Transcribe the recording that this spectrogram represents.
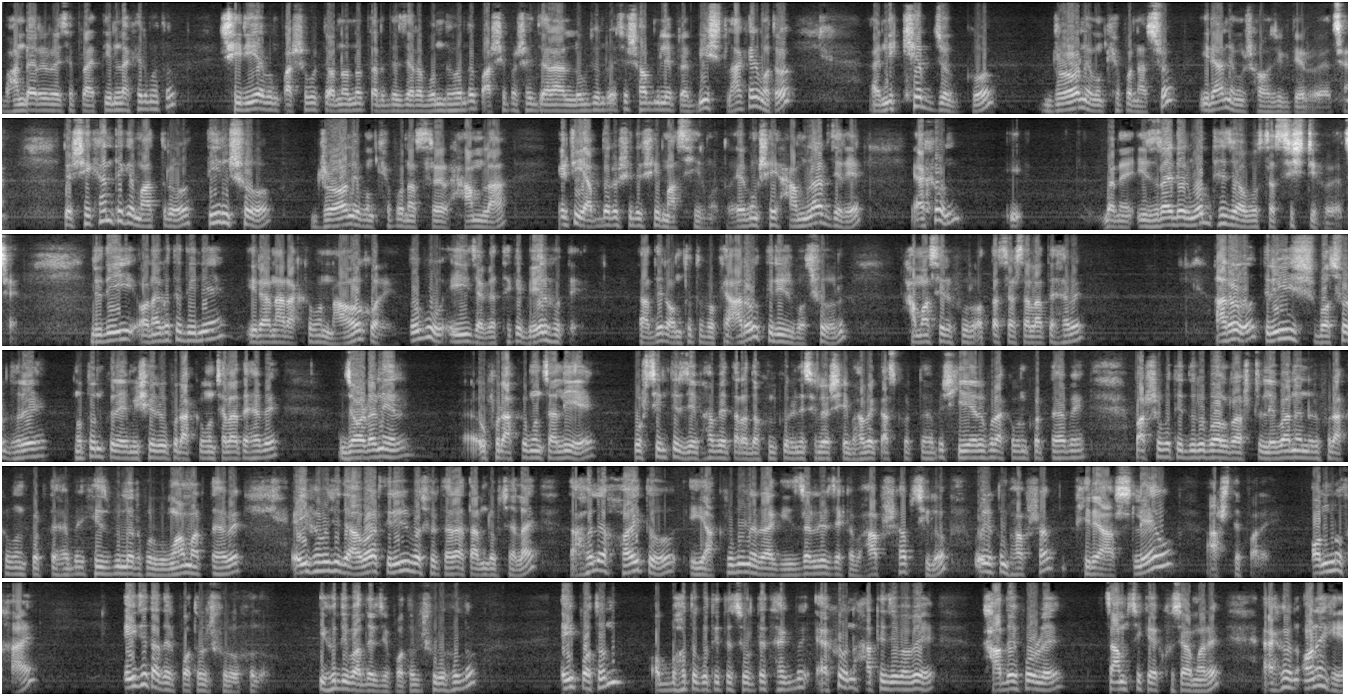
ভান্ডারে রয়েছে প্রায় তিন লাখের মতো। সিরিয়া এবং পার্শ্ববর্তী অন্যান্য তাদের যারা বন্ধু বান্ধব আশেপাশে যারা লোকজন রয়েছে, সব মিলে প্রায় বিশ লাখের মতো নিক্ষেপযোগ্য ড্রোন এবং ক্ষেপণাস্ত্র ইরান এবং সহযোগীদের রয়েছে। তো সেখান থেকে মাত্র তিনশো ড্রোন এবং ক্ষেপণাস্ত্রের হামলা, এটি আব্দুর রশিদের সেই মাছির মতো এবং সেই হামলার জেরে এখন মানে ইসরায়েলের মধ্যে যে অবস্থা সৃষ্টি হয়েছে। যদি অনাগত দিনে ইরান আর আক্রমণ নাও করে, তবু এই জায়গা থেকে বের হতে তাদের অন্তত পক্ষে আরও তিরিশ বছর হামাসের উপর অত্যাচার চালাতে হবে। আরও ত্রিশ বছর ধরে নতুন করে মিশরের উপর আক্রমণ চালাতে হবে। জর্ডানের উপর আক্রমণ চালিয়ে পশ্চিম তীর যেভাবে তারা দখল করে নিয়েছিল, সেভাবে কাজ করতে হবে। সিরিয়ার উপর আক্রমণ করতে হবে। পার্শ্ববর্তী দুর্বল রাষ্ট্র লেবাননের উপর আক্রমণ করতে হবে। হিজবুল্লার উপর বোমা মারতে হবে। এইভাবে যদি আবার তিরিশ বছর তারা তাণ্ডব চালায়, তাহলে হয়তো এই আক্রমণের আগে ইসরায়েলের যে একটা ভাবসাপ ছিল ওই রকম ভাবসাপ ফিরে আসলেও আসতে পারে। অন্যথায় এই যে তাদের পতন শুরু হলো, ইহুদিবাদের যে পতন শুরু হলো, এই পতন অব্যাহত গতিতে চলতে থাকবে। এখন হাতি যেভাবে খাদে পড়লে, চামচিকে খোঁচা মারে, এখন অনেকে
